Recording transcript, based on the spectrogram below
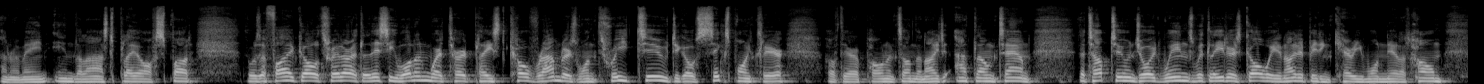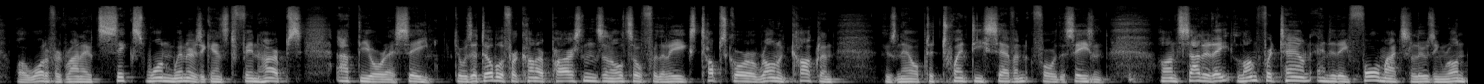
and remain in the last playoff spot. There was a five goal thriller at Lissywollen where third placed Cobh Ramblers won 3 2 to go six point clear of their opponents on the night at Longtown. The top two enjoyed wins with leaders Galway United beating Kerry 1 0 at home, while Waterford ran out 6 1 winners against Finn Harps at the RSC. There was a double for Connor Parsons and also for the league's top scorer Ronan Coughlin who's now up to 27 for the season. On Saturday, Longford Town ended a four match losing run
